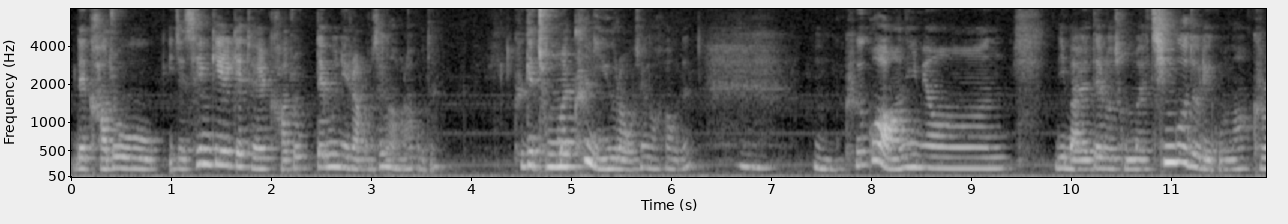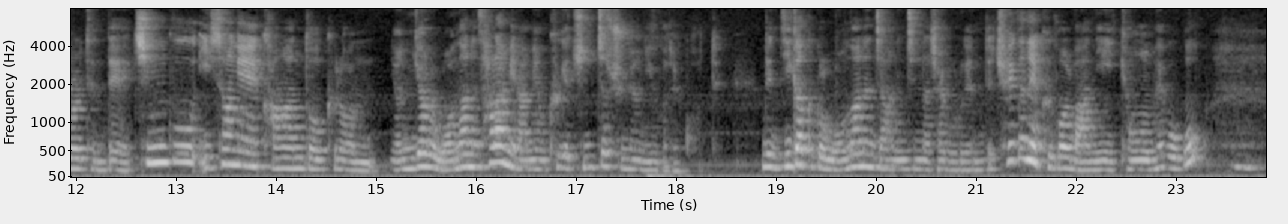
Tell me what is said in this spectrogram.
내 가족 이제 생기게 될 가족 때문이라고 생각을 하거든. 그게 정말 큰 이유라고 생각하거든. 음, 그거 아니면 네 말대로 정말 친구들이거나 그럴 텐데 친구 이상의 강한 더 그런 연결을 원하는 사람이라면 그게 진짜 중요한 이유가 될 것 같아. 근데 네가 그걸 원하는지 아닌지는 나잘 모르겠는데 최근에 그걸 많이 경험해보고 음.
